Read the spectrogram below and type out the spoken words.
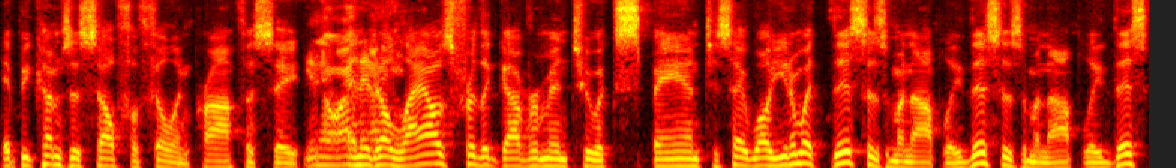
It becomes a self fulfilling prophecy. You know, and I, it I, allows for the government to expand to say, well, you know what? This is a monopoly. This is a monopoly. This,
